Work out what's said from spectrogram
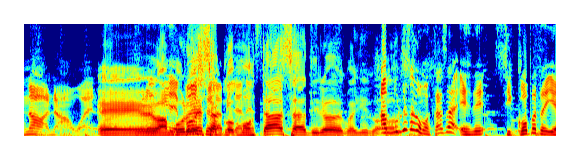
No, no, bueno. eh, Pero tiene pollo hamburguesa la con milanesa. mostaza, tiró de cualquier cosa. Hamburguesa con mostaza es de psicópata y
